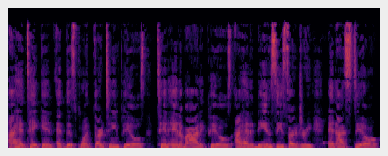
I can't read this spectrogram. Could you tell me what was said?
I had taken at this point 13 pills, 10 antibiotic pills. I had a D&C surgery and I still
